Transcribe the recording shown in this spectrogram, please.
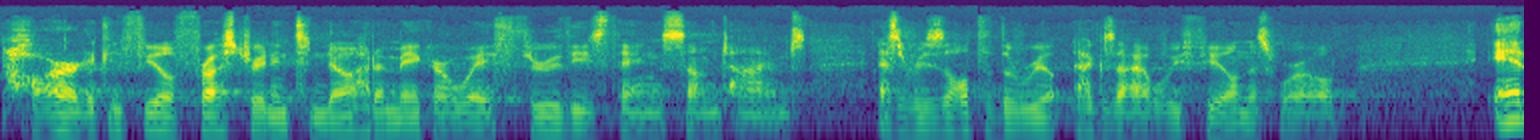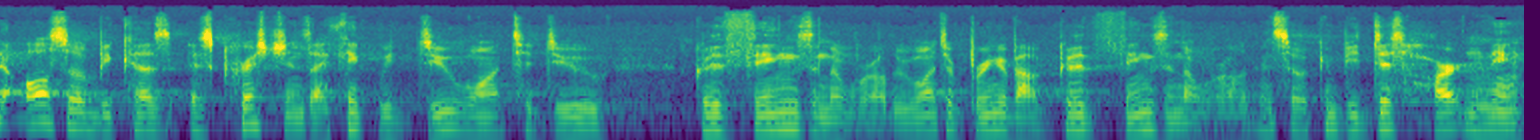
hard, it can feel frustrating to know how to make our way through these things sometimes as a result of the real exile we feel in this world. And also because as Christians, I think we do want to do good things in the world. We want to bring about good things in the world. And so it can be disheartening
